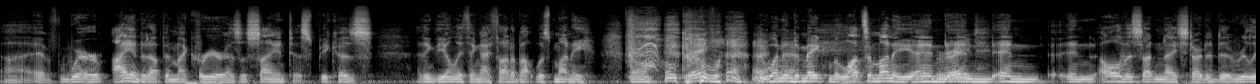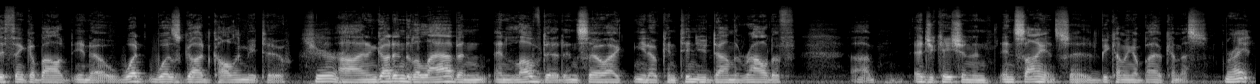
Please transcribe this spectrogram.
uh, where I ended up in my career as a scientist because. I think the only thing I thought about was money. Oh, okay. I wanted to make lots of money, and, right. and and and all of a sudden I started to really think about you know what was God calling me to. Sure. Uh, and got into the lab and and loved it, and so I you know continued down the route of uh, education in, in science, uh, becoming a biochemist. Right.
